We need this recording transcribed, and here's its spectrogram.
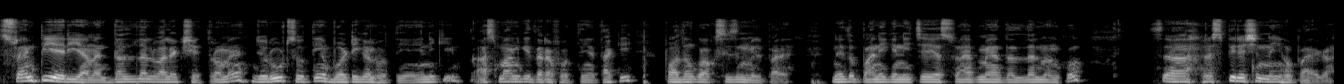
स्वैम्पी एरिया में दलदल वाले क्षेत्रों में जो रूट्स होती हैं वर्टिकल होती हैं यानी कि आसमान की तरफ़ होती हैं ताकि पौधों को ऑक्सीजन मिल पाए। नहीं तो पानी के नीचे या स्वैप में या दलदल में उनको रेस्पिरेशन uh, नहीं हो पाएगा।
